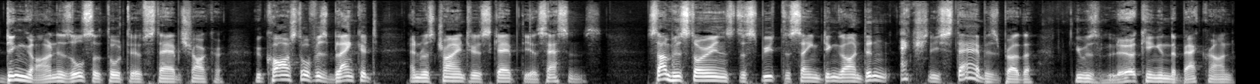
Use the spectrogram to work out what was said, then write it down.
Dingaan is also thought to have stabbed Shaka, who cast off his blanket and was trying to escape the assassins. Some historians dispute the saying Dingaan didn't actually stab his brother. He was lurking in the background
